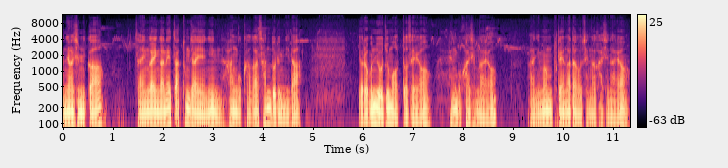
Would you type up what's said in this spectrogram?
안녕하십니까 자연과 인간의 짝퉁 자연인 한국화가 산돌입니다 여러분 요즘 어떠세요? 행복하신가요? 아니면 불행하다고 생각하시나요?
